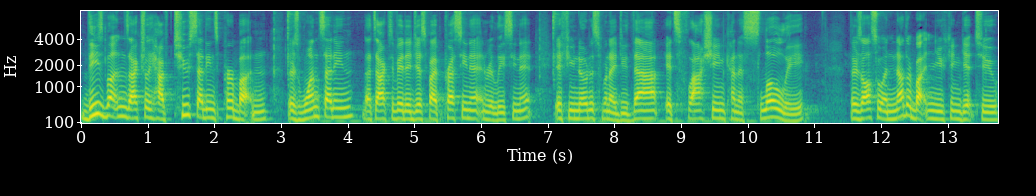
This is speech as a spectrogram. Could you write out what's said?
These buttons actually have two settings per button. There's one setting that's activated just by pressing it and releasing it. If you notice when I do that, it's flashing kind of slowly. There's also another button you can get to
